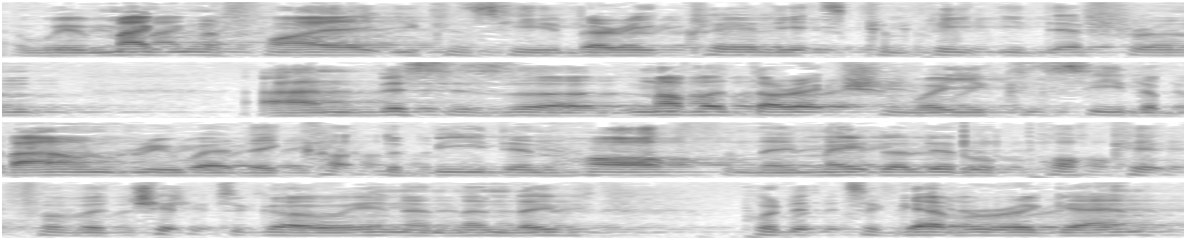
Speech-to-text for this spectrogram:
and we magnify it. You can see very clearly it's completely different. And this is another direction where you can see the boundary where they cut the bead in half and they made a little pocket for the chip to go in, and then they've put it together again.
